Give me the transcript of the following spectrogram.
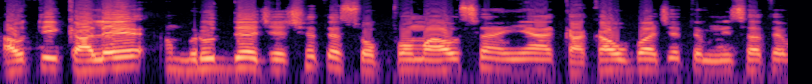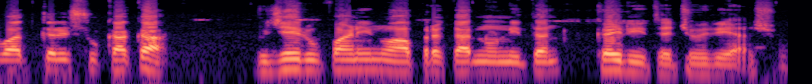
આવતીકાલે મૃતદેહ જે છે તે સોંપવામાં આવશે. અહીંયા કાકા ઊભા છે, તેમની સાથે વાત કરીશું. કાકા, વિજય રૂપાણીનું આ પ્રકારનું નિધન કઈ રીતે જોઈ રહ્યા છો?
